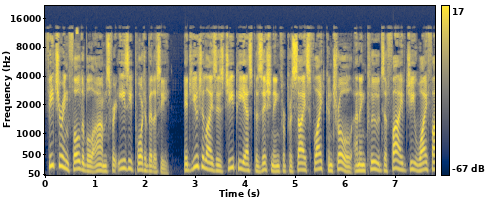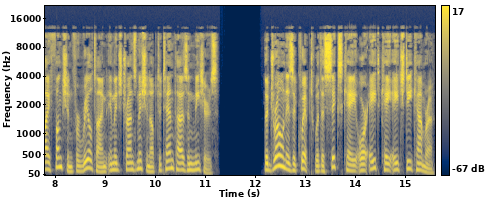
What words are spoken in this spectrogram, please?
Featuring foldable arms for easy portability, it utilizes GPS positioning for precise flight control and includes a 5G Wi Fi function for real time image transmission up to 10,000 meters. The drone is equipped with a 6K or 8K HD camera,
